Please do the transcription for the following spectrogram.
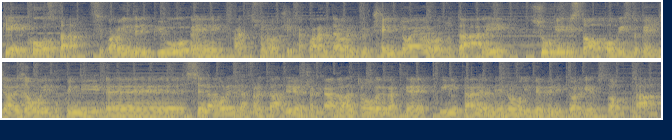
che costa sicuramente di più, e infatti sono circa 40 euro in più, 100 euro totali. Su GameStop ho visto che è già esaurita, quindi eh, se la volete affrettatevi a cercarla altrove perché qui in Italia almeno il rivenditore GameStop l'ha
